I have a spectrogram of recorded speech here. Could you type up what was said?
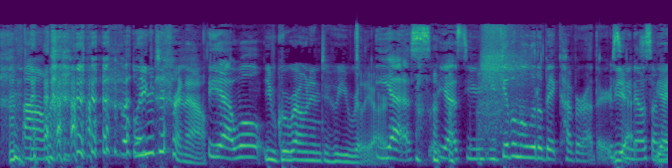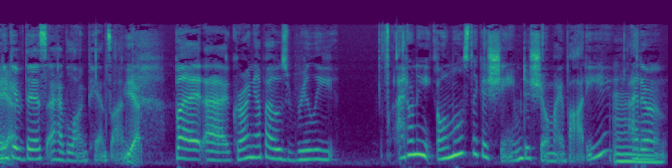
Um, well, you're different now. yeah, well, You've grown into who you really are. yes, yes. You you give them a little bit, cover others. Yes, You know, so I'm yeah, going to yeah. give this. I have long pants on. Yeah. But uh, growing up, I was really, I don't e- almost like ashamed to show my body. Mm. I don't.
